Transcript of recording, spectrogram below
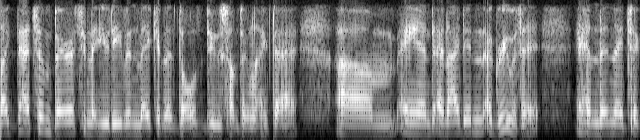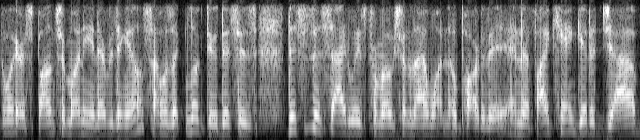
Like that's embarrassing that you'd even make an adult do something like that. Um, and and I didn't agree with it. And then they took away our sponsor money and everything else. I was like, look, dude, this is this is a sideways promotion, and I want no part of it. And if I can't get a job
